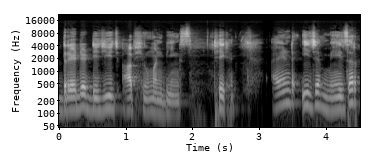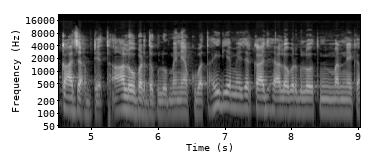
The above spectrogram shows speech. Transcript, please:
dreaded disease of human beings ठीक है। And is a major cause of death all over the globe मैंने आपको बता ही दिया मेजर काज है ऑल ओवर ग्लोब में मरने का।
